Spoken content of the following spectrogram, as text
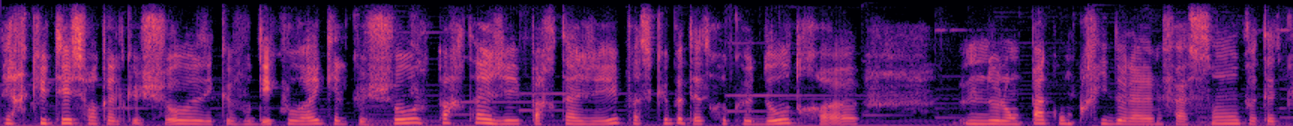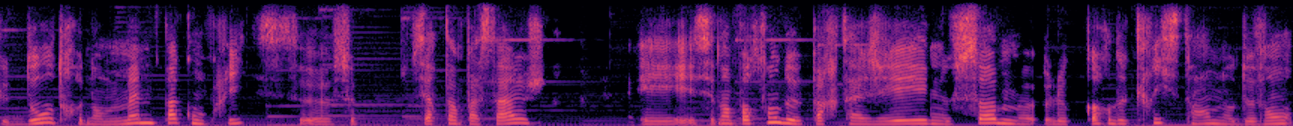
percutez sur quelque chose et que vous découvrez quelque chose, partagez, partagez, parce que peut-être que d'autres euh, ne l'ont pas compris de la même façon, peut-être que d'autres n'ont même pas compris ce, ce- certains passages. Et c'est important de partager. Nous sommes le corps de Christ, hein, nous devons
